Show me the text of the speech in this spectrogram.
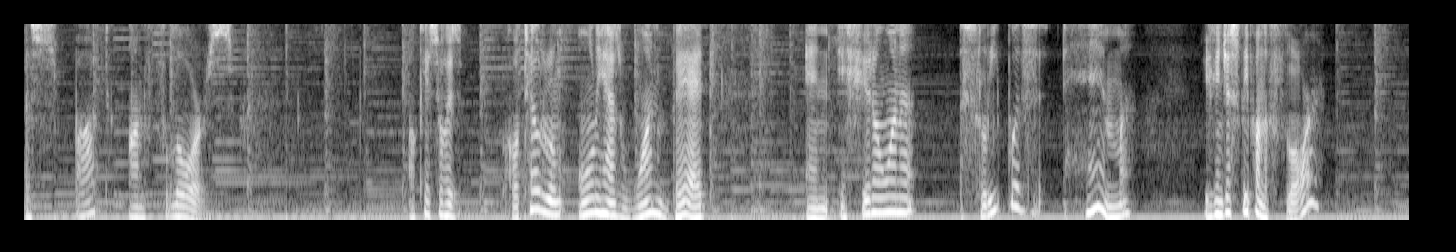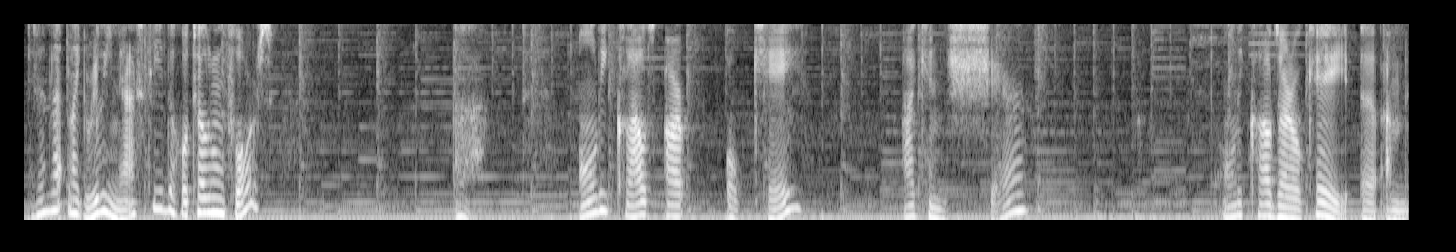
a spot on floors. Okay, so his hotel room only has one bed, and if you don't want to sleep with him, you can just sleep on the floor? Isn't that like really nasty, the hotel room floors? only clouds are okay? I can share? Only clouds are okay. Uh, I'm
